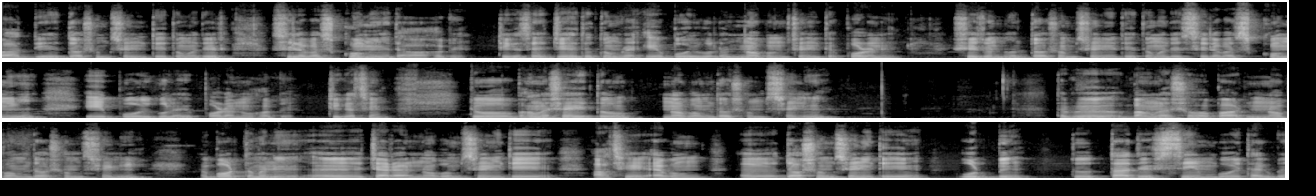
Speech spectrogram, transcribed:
বাদ দিয়ে দশম শ্রেণীতে তোমাদের সিলেবাস কমিয়ে দেওয়া হবে, ঠিক আছে? যেহেতু তোমরা এ বইগুলো নবম শ্রেণীতে পড়ো নি সেজন্য দশম শ্রেণীতে তোমাদের সিলেবাস কমিয়ে এই বইগুলোই পড়ানো হবে, ঠিক আছে? তো বাংলা সাহিত্য নবম, দশম শ্রেণি। তারপরে বাংলা সহপাঠ নবম, দশম শ্রেণি। বর্তমানে যারা নবম শ্রেণীতে আছে এবং দশম শ্রেণীতে উঠবে, তো তাদের সেম বই থাকবে,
